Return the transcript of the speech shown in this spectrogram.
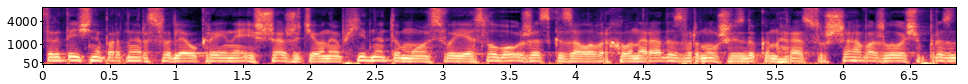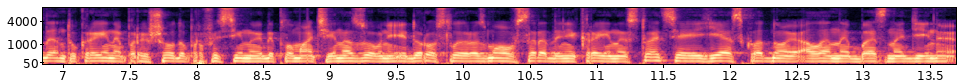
Стратегічне партнерство для України і США життєво необхідне, тому своє слово вже сказала Верховна Рада, звернувшись до Конгресу. США важливо, щоб президент України перейшов до професійної дипломатії назовні і дорослої розмови всередині країни. Ситуація є складною, але не безнадійною.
